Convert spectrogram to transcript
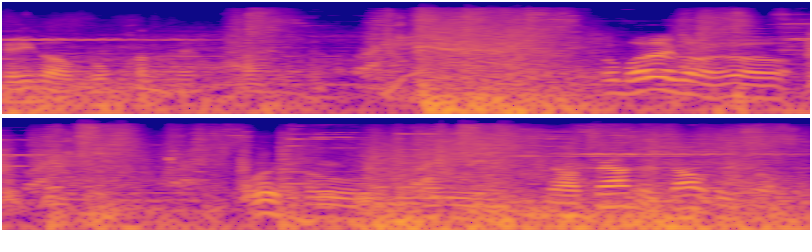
메이가 못 컸네. 어 뭐야 이거 어. 뭐야 저거. 야 빼야돼. 짜오도 있어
